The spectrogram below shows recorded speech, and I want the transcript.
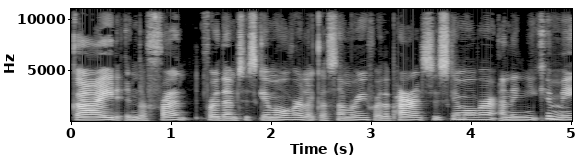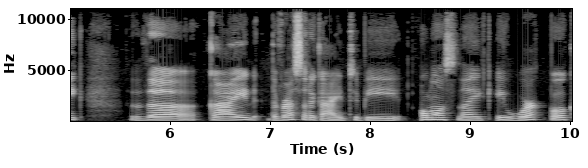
guide in the front for them to skim over, like a summary for the parents to skim over, and then you can make the guide, the rest of the guide, to be almost like a workbook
